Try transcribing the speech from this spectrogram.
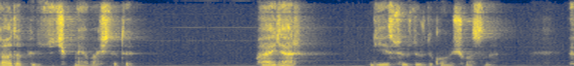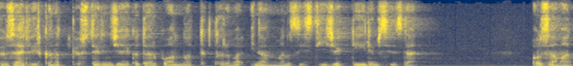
daha da pürüzlü çıkmaya başladı. Baylar diye sürdürdü konuşmasını. Özel bir kanıt gösterinceye kadar bu anlattıklarıma inanmanızı isteyecek değilim sizden. O zaman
